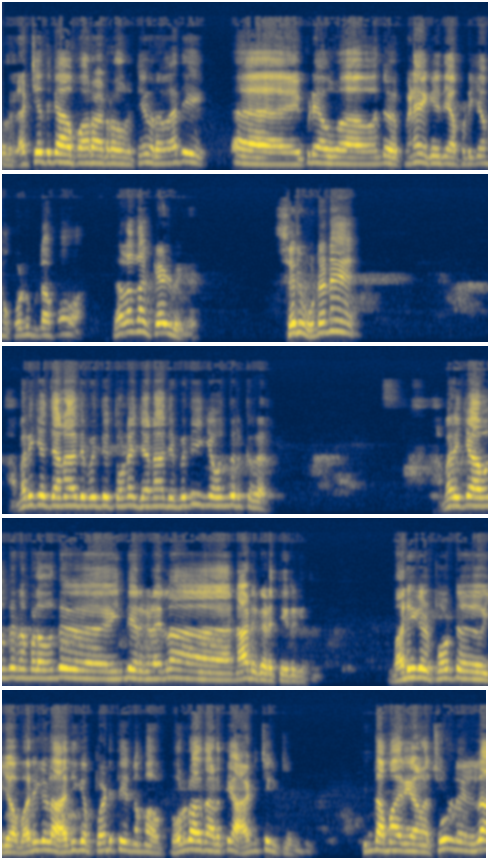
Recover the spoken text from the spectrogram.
ஒரு லட்சியத்துக்காக போராடுற ஒரு தீவிரவாதி இப்படி அவங்க வந்து பிணைய கைதியாக பிடிக்காம கொண்டு விட்டா போவான். இதெல்லாம் தான் கேள்விகள். சரி உடனே அமெரிக்க ஜனாதிபதி துணை ஜனாதிபதி இங்கே வந்திருக்கிறார். அமெரிக்கா வந்து நம்மளை வந்து இந்தியர்களெல்லாம் நாடு கடத்தி இருக்குது. வரிகள் போட்டு வரிகளை அதிகப்படுத்தி நம்ம பொருளாதாரத்தையும் அடிச்சுக்கிட்டு இருக்குது. இந்த மாதிரியான சூழ்நிலையில்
